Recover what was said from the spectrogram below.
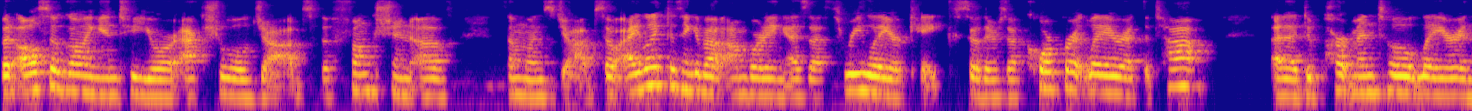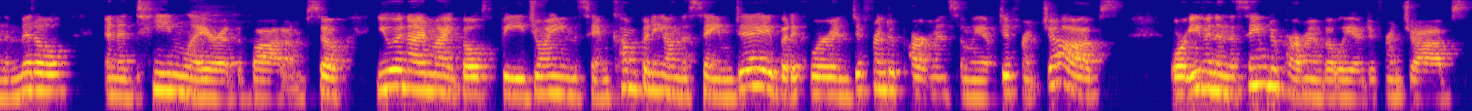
but also going into your actual jobs, the function of someone's job. So I like to think about onboarding as a three layer cake. So there's a corporate layer at the top, a departmental layer in the middle, and a team layer at the bottom. So you and I might both be joining the same company on the same day, but if we're in different departments and we have different jobs, or even in the same department but we have different jobs,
